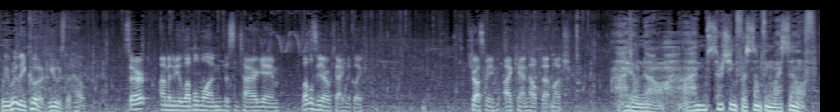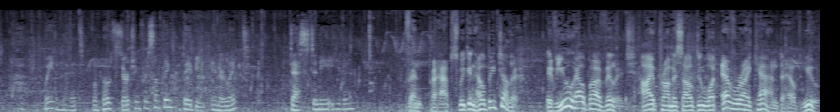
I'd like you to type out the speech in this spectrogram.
we really could use the help. Sir, I'm gonna be level one this entire game. Level zero, technically. Trust me, I can't help that much. I don't know. I'm searching for something myself. Wait a minute. We're both searching for something? Could they be interlinked? Destiny, even? Then perhaps we can help each other. If you help our village, I promise I'll do whatever I can to help you.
